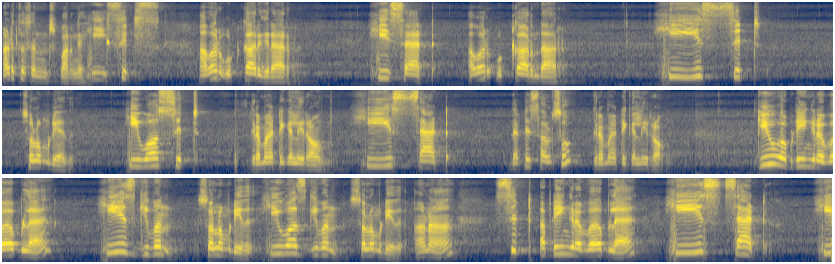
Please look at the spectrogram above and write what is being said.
அடுத்த சென்டென்ஸ் பாருங்கள் ஹீ சிட்ஸ் அவர் உட்கார்கிறார். ஹீ சேட் அவர் உட்கார்ந்தார். ஹீ இஸ் சிட் சொல்ல முடியாது. He was sit grammatically wrong he is sat that is also grammatically wrong give அப்படிங்கிற வேர்பில் ஹீ இஸ் கிவன் சொல்ல முடியுது. ஹீ வாஸ் கிவன் சொல்ல முடியுது. ஆனால் சிட் அப்படிங்கிற வேர்பில் he is sat he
